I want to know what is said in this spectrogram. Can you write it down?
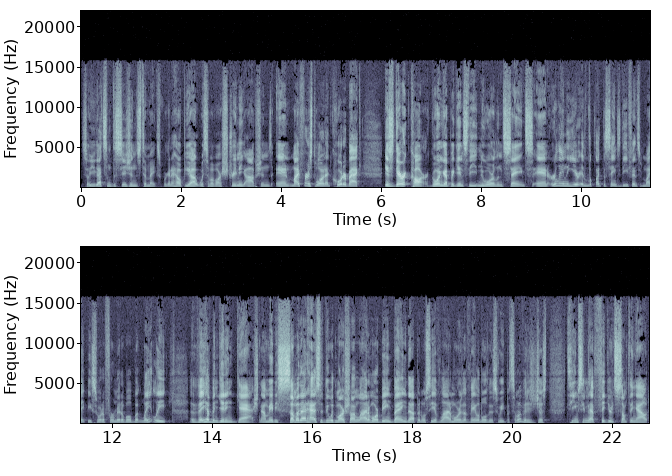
So you got some decisions to make. So we're going to help you out with some of our streaming options. And my first one at quarterback is Derek Carr going up against the New Orleans Saints. And early in the year, it looked like the Saints defense might be sort of formidable, but lately, they have been getting gashed. Now, maybe some of that has to do with Marshon Lattimore being banged up, and we'll see if Lattimore is available this week. But some of it is just teams seem to have figured something out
